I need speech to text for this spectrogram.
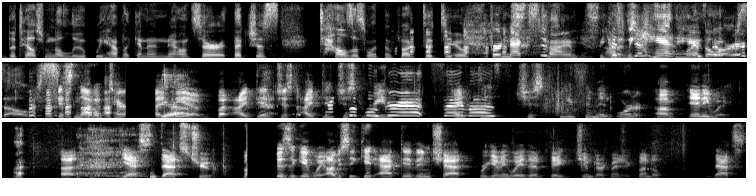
the tales from the loop, we have like an announcer that just tells us what the fuck to do for next time It's because we can't handle voiceover. ourselves. It's not a terrible Yeah. idea, but I did just I did just read Grant, I save did us. just read them in order. Um. Anyway, uh, yes, that's true. But there's a giveaway. Obviously, get active in chat. We're giving away the big Jim Darkmagic bundle. That's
